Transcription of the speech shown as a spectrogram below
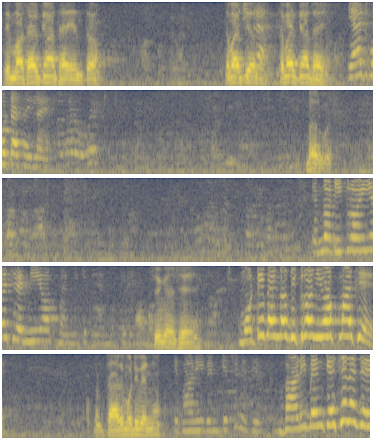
તે માથાળ ત્યાં થાય એમ તો. તમારે ત્યાં તમારે ત્યાં થાય. ત્યાં જ મોટા થયેલા એ બરોબર. એમનો દીકરો અહીંયા છે ન્યુયોર્કમાં એમને કે શું કહે છે? મોટી બેન નો દીકરો ન્યુયોર્કમાં છે. તારે મોટી બેન નો ભાણી બેન કે છે ને જે? ભાણીબેન કે છે ને જે?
